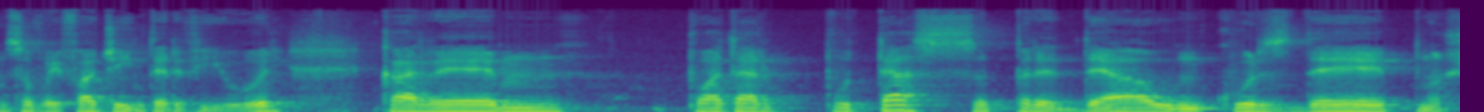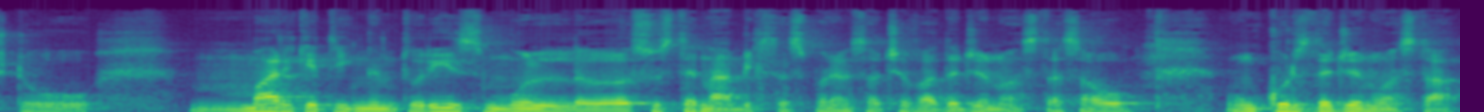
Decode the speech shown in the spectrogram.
să voi face interviuri care um, poate ar putea să predea un curs de, nu știu, marketing în turismul uh, sustenabil, să spunem, sau ceva de genul ăsta, sau un curs de genul ăsta.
